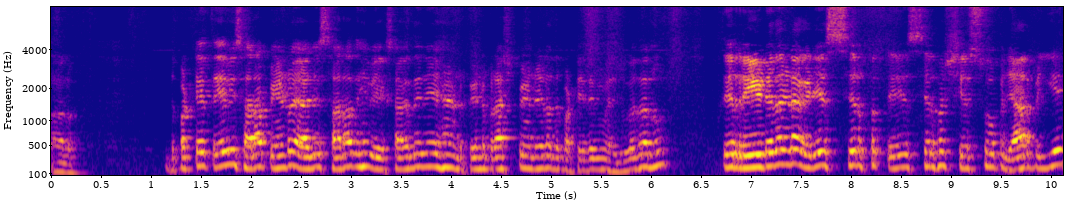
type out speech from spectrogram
ਆ ਲਓ। ਦੁਪੱਟੇ ਤੇ ਵੀ ਸਾਰਾ ਪੇਂਟ ਹੋਇਆ ਜੇ। ਸਾਰਾ ਤੁਸੀਂ ਵੇਖ ਸਕਦੇ ਜੇ ਹੈਂਡ ਪੇਂਟ ਬ੍ਰਸ਼ ਪੇਂਟ ਜਿਹੜਾ ਦੁਪੱਟੇ ਤੇ ਵੀ ਮਿਲ ਜੂਗਾ ਤੁਹਾਨੂੰ। ਤੇ ਰੇਟ ਇਹਦਾ ਜਿਹੜਾ ਹੈਗਾ ਜੇ ਸਿਰਫ ਤੇ ਸਿਰਫ 650 ਰੁਪਏ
